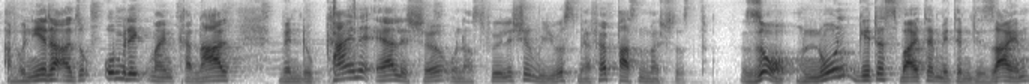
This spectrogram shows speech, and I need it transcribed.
Abonniere also unbedingt meinen Kanal, wenn du keine ehrliche und ausführliche Reviews mehr verpassen möchtest. So, und nun geht es weiter mit dem Design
